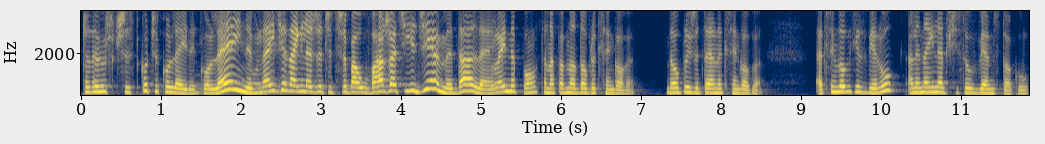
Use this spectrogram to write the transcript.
Czy to już wszystko, czy kolejny? Kolejny, wlejcie na ile rzeczy trzeba uważać i jedziemy dalej. Kolejny punkt to na pewno dobry księgowy. Dobry i rzetelny księgowy. Księgowych jest wielu? Ale najlepsi są w Białymstoku.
